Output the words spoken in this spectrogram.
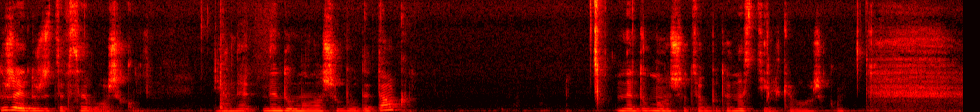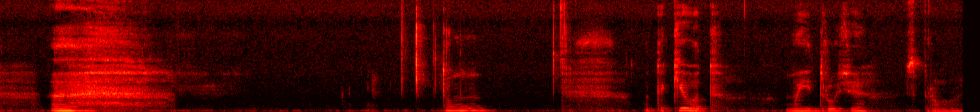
Дуже і дуже це все важко. Я не, не думала, що буде так. Не думала, що це буде настільки важко. Тому отакі от мої друзі справи.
